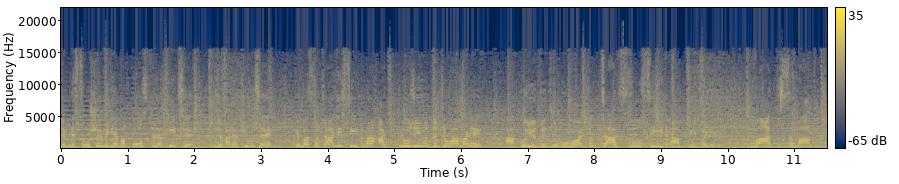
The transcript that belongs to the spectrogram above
જેમણે સોશિયલ મીડિયામાં પોસ્ટ લખી છે, જેમાં લખ્યું છે કે બસો ચાલીસ સીટમાં આટલું જ યુદ્ધ જોવા મળે. આખું યુદ્ધ જોવું હોય તો ચારસો સીટ આપવી પડે. વાત સમાપ્ત.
